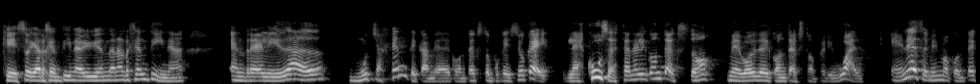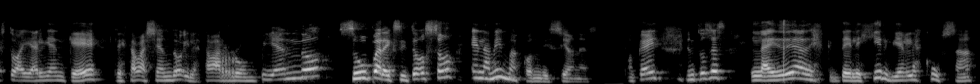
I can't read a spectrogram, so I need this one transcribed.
que soy argentina viviendo en Argentina, en realidad mucha gente cambia de contexto porque dice, ok, la excusa está en el contexto, me voy del contexto, pero igual, en ese mismo contexto hay alguien que le estaba yendo y le estaba rompiendo súper exitoso en las mismas condiciones. ¿Ok? Entonces, la idea de, de elegir bien la excusa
